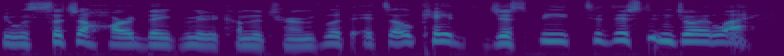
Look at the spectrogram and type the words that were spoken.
It was such a hard thing for me to come to terms with. It's okay to just be to just enjoy life.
